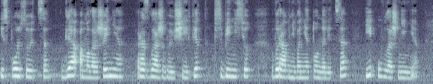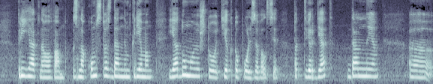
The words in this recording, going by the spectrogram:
используется для омоложения, разглаживающий эффект в себе несет, выравнивание тона лица и увлажнение. Приятного вам знакомства с данным кремом. Я думаю, что те, кто пользовался, подтвердят данные э,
